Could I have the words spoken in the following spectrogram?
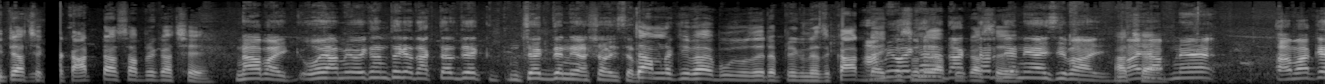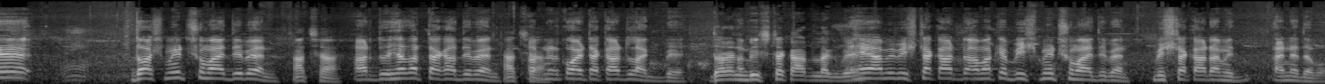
এটা আছে কার্ডটা আছে আপনার কাছে? না ভাই ওই আমি ওইখান থেকে ডাক্তার দিয়ে চেক দিয়ে নিয়ে আসা হয়েছে তা আমরা কীভাবে বুঝব যে এটা প্রেগনেন্ট আছে কার্ড নাই আমি কিছু নেই আপনার ডাক্তার দিয়ে নিয়ে আইছি ভাই। ভাই আচ্ছা। আপনি আমাকে দশ মিনিট সময় দিবেন আচ্ছা। আর দুই হাজার টাকা দিবেন। আচ্ছা। আপনার কয়টা কার্ড লাগবে? ধরেন বিশটা কার্ড লাগবে। হ্যাঁ আমি বিশটা কার্ড আমাকে বিশ মিনিট সময় দিবেন। বিশটা কার্ড আমি এনে দেবো।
